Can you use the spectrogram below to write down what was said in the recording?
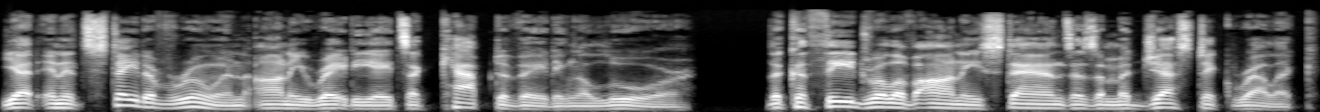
Yet in its state of ruin, Ani radiates a captivating allure. The Cathedral of Ani stands as a majestic relic,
